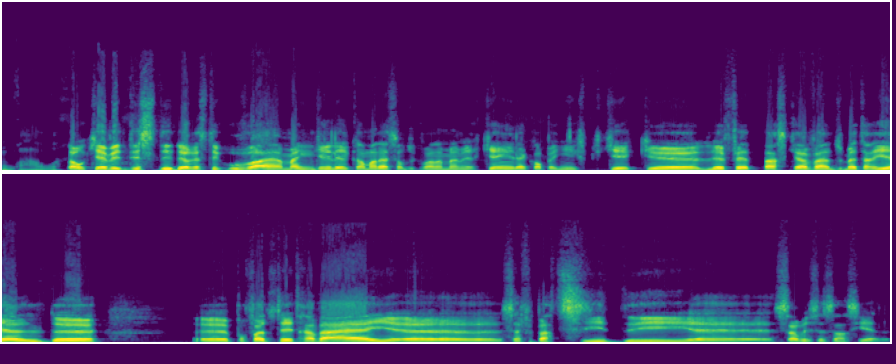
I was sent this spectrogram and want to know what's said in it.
Wow. Donc, il avait décidé de rester ouvert malgré les recommandations du gouvernement américain. La compagnie expliquait que le fait, parce qu'avant du matériel de euh, pour faire du télétravail, euh, ça fait partie des euh, services essentiels.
